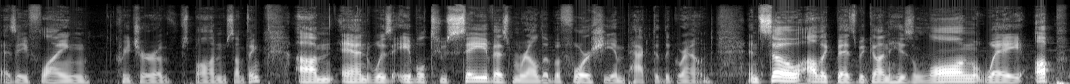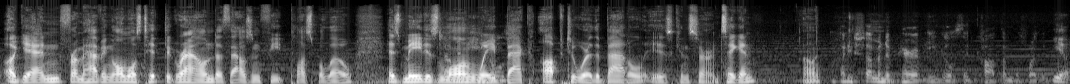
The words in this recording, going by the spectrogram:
as a flying creature of spawn something, um, and was able to save Esmeralda before she impacted the ground. And so Alec has begun his long way up again from having almost hit the ground, a thousand feet plus below, has made his long way back up to where the battle is concerned. Say again, Alec? But he summoned a pair of eagles that caught them before the. Yep.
